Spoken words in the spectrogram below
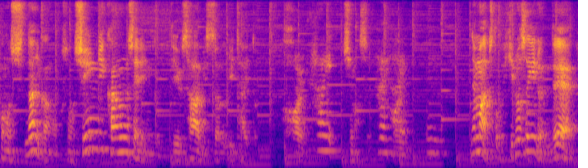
このし何かのその心理カウンセリングっていうサービスを売りたいと。はい。はい。します。はいはい。でまあちょっと広すぎるんで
